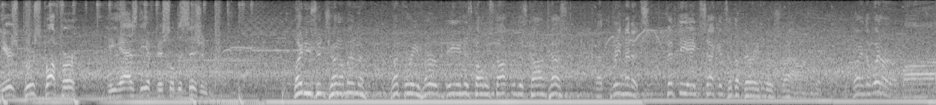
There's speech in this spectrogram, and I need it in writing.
Here's Bruce Buffer. He has the official decision. Ladies and gentlemen, referee Herb Dean has called a stop to this contest at 3 minutes, 58 seconds of the very first round. Declaring the winner by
